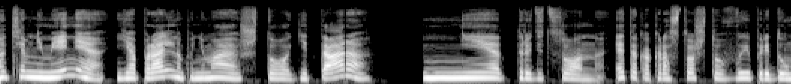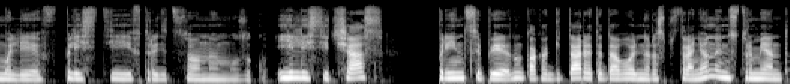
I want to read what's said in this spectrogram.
Но, тем не менее, я правильно понимаю, что гитара не традиционна. Это как раз то, что вы придумали вплести в традиционную музыку. Или сейчас, в принципе, ну, так как гитара — это довольно распространенный инструмент,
